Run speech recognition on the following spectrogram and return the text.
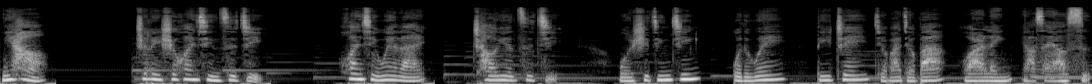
你好，这里是唤醒自己，唤醒未来，超越自己。我是晶晶，我的微 DJ 九八九八五二零幺三幺四。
